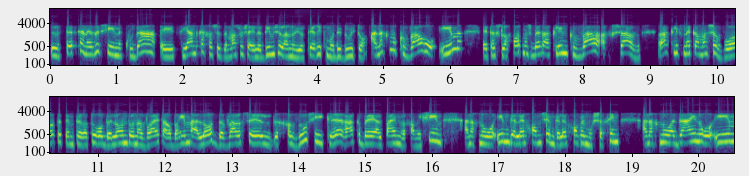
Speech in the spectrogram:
לתת כאן איזושהי נקודה, אה, ציינת ככה שזה משהו שהילדים שלנו יותר התמודדו איתו, אנחנו כבר רואים את השלכות משבר האקלים כבר עכשיו. רק לפני כמה שבועות הטמפרטורה בלונדון עברה את 40 מעלות, דבר שחזו שיקרה רק ב-2050. אנחנו רואים גלי חום שהם גלי חום ממושכים. אנחנו עדיין רואים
